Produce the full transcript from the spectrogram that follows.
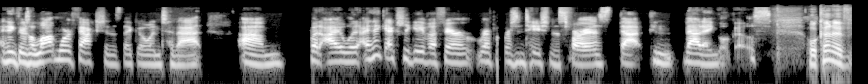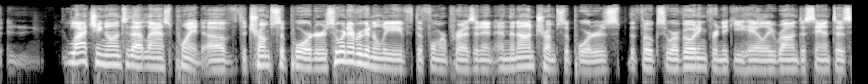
I think there's a lot more factions that go into that. Um, but I would, I think, actually gave a fair representation as far as that can that angle goes. Well, kind of latching on to that last point of the Trump supporters who are never going to leave the former president and the non-Trump supporters, the folks who are voting for Nikki Haley, Ron DeSantis,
